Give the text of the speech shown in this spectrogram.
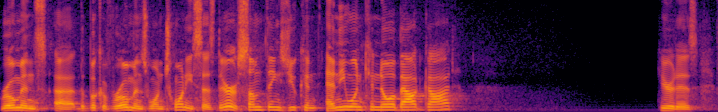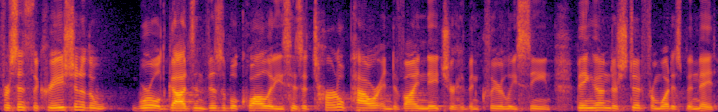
Romans, uh, the book of Romans 120 says there are some things you can anyone can know about God. Here it is. For since the creation of the world, God's invisible qualities, his eternal power and divine nature have been clearly seen, being understood from what has been made.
